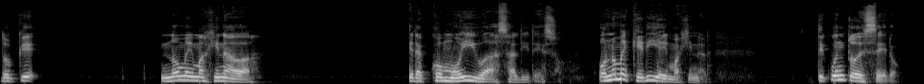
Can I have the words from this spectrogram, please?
Lo que no me imaginaba era cómo iba a salir eso. O no me quería imaginar. Te cuento de cero.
